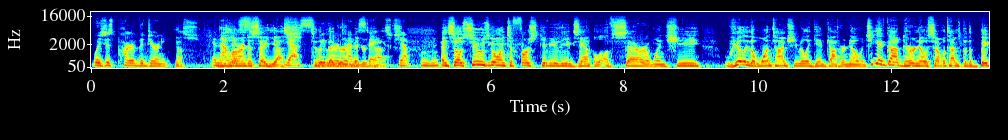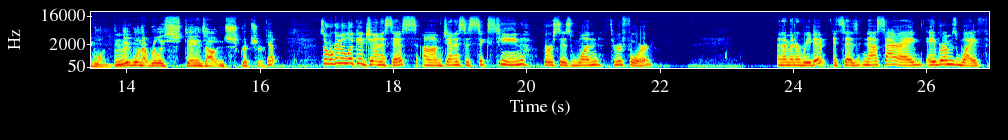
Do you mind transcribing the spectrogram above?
was just part of the journey. Yes. And we was- to say yes, yes, to the bigger and bigger tasks. Yep. Mm-hmm. And so Sue's going to first give you the example of Sarah when she really the one time she really gave God her no. And she gave God her no several times, but the big one, the big one that really stands out in scripture. Mm-hmm. Yep. So we're going to look at Genesis, um, Genesis 16, verses 1 through 4. And I'm going to read it. It says, Now Sarai, Abram's wife,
